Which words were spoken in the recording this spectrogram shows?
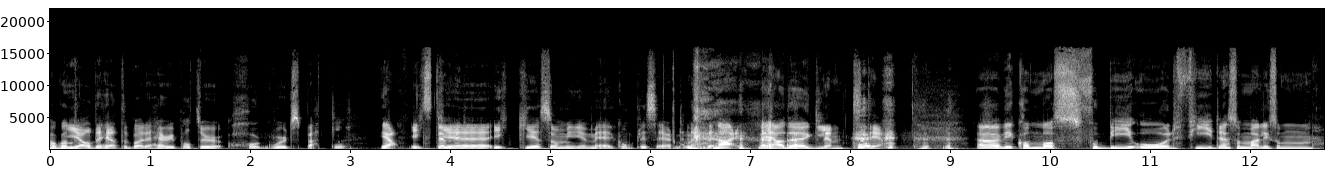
Håkon? ja, det heter bare Harry Potter Hogwarts Battle. Ja, Ikke, ikke så mye mer komplisert enn det. Nei, men jeg hadde glemt det. Uh, vi kom oss forbi år fire, som er liksom eh,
